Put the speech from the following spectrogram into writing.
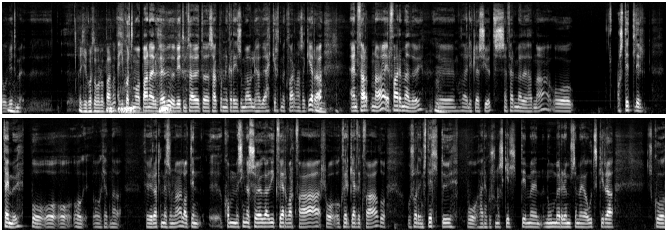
og við vitum mm. Ekki hvort það var banað ekki hvort það var banað yfir höfuð við vitum það auðvitað að sakborningar í þessu máli hafði ekkert með hvarf hans að gera. Mm. en þarna er farið með þau um, og það er líklega sjöts sem fer með þau þarna og, og stillir þeim upp og, og, og hérna þau eru öll með svona látin koma með sína sögað í hver var hvar og hver gerði hvað og og svo er þeim stilt upp og það er einhver svona skildi með númerum sem eiga að útskýra sko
